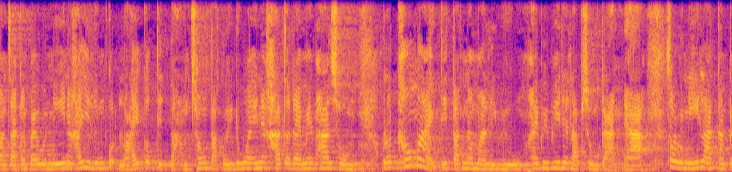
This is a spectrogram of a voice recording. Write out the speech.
่อนจากกันไปวันนี้นะคะ อย่าลืมกดไลค์กดติดตามช่องตักไว้ด้วยนะคะ จะได้ไม่พลาดชม รถเข้าใหม่ที่ตักนำมารีวิว ให้พี่ๆได้รับชมกันนะคะสำหรับวันนี้ลากันไป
